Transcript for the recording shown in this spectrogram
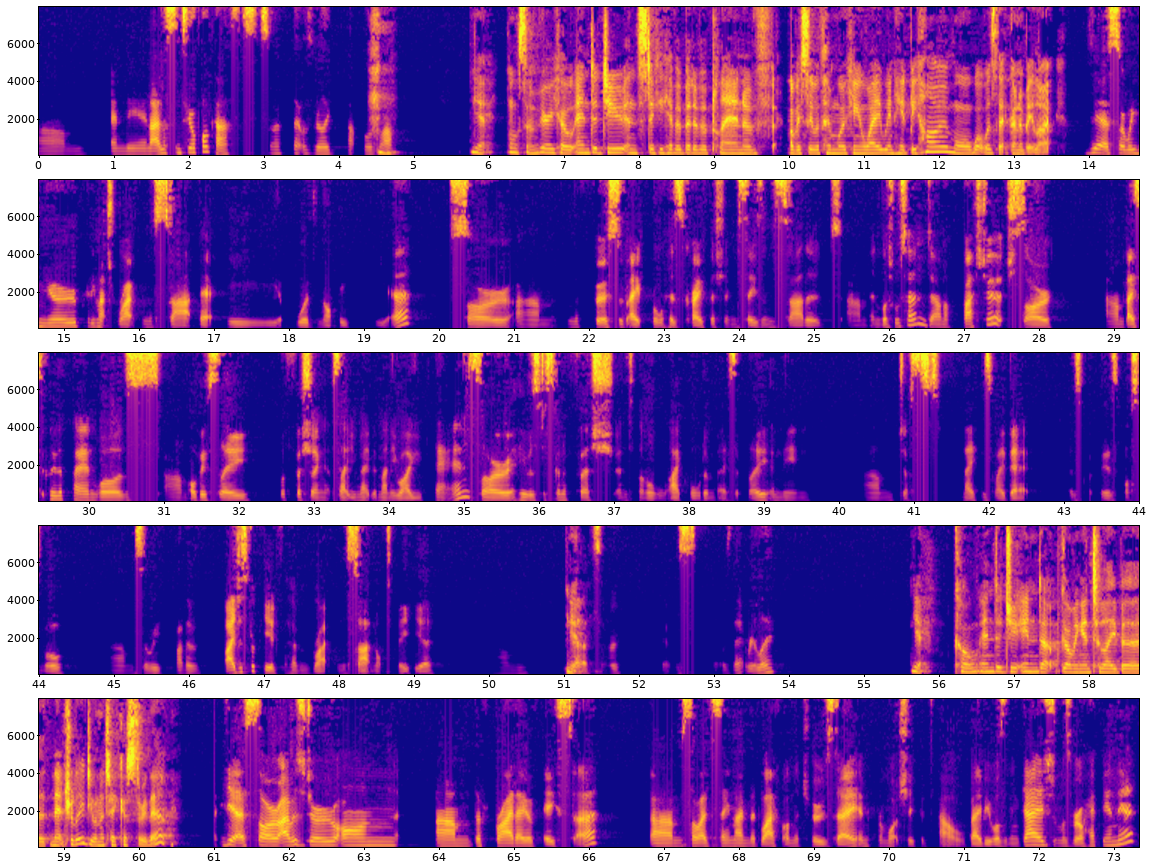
Um, and then I listened to your podcasts, so that was really helpful as well. Yeah, awesome. Very cool. And did you and Sticky have a bit of a plan of obviously with him working away when he'd be home or what was that going to be like? Yeah, so we knew pretty much right from the start that he would not be here. So, um, the 1st of April, his crayfishing season started, um, in Lyttelton, down off Christchurch. So, um, basically the plan was, um, obviously with fishing, it's like you make the money while you can. So he was just going to fish until I called him basically and then, um, just make his way back as quickly as possible. Um, so we kind of, I just prepared for him right from the start not to be here. Yeah, yeah. So that was, that was that really. Yeah. Cool. And did you end up going into labour naturally? Do you want to take us through that? Yeah, so I was due on um, the Friday of Easter. Um, so I'd seen my midwife on the Tuesday, and from what she could tell, baby wasn't engaged and was real happy in there.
